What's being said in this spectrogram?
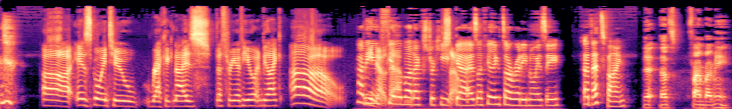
uh, is going to recognize the three of you and be like oh How do we you know feel that." about extra heat, So- guys? I feel like it's already noisy. Oh, that's fine. Yeah, that's fine by me.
